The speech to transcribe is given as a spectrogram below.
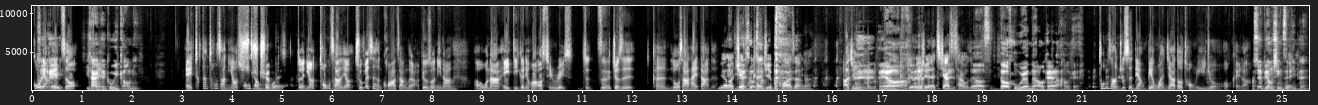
过两天之后，其他人可以故意搞你。哎、欸，但通常你要全部对，你要通常要，嗯、除非是很夸张的啦，譬如说你拿、嗯、呃，我拿 AD 跟你换 Austin Reaves，这这个就是可能落差太大的。没有，Jeff 可能觉得不夸张啊。啊，就 没有啊，因为觉得价值差不多，都湖人的，OK 啦，OK。通常就是两边玩家都同意就 OK 啦，所以不用薪资匹配，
